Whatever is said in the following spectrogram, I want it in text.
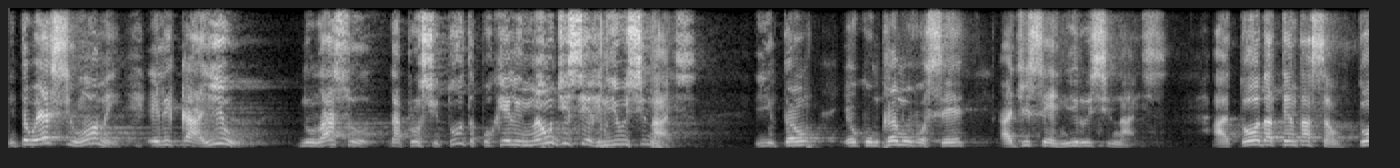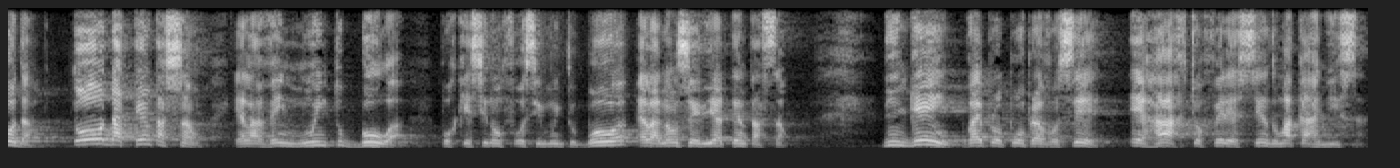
Então, esse homem, ele caiu no laço da prostituta porque ele não discerniu os sinais. E então eu conclamo você a discernir os sinais. A toda tentação, toda, toda tentação, ela vem muito boa, porque se não fosse muito boa, ela não seria tentação. Ninguém vai propor para você errar te oferecendo uma carniça.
